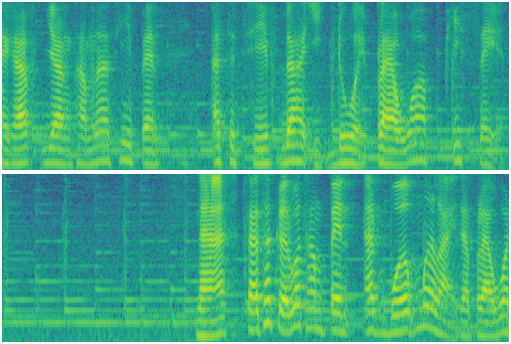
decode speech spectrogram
นะครับ ยังทำหน้าที่เป็น adjective ได้อีกด้วย แปลว่าพิเศษนะแต่ถ้าเกิดว่าทำเป็น adverb เมื่อไหร่จะแปลว่า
